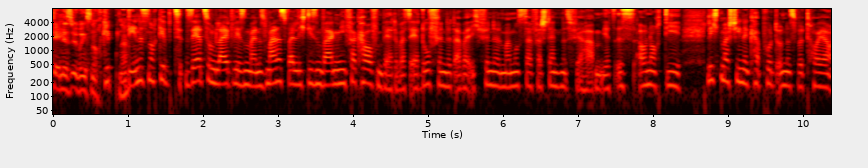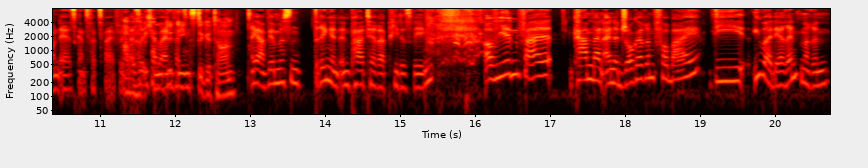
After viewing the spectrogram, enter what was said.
Den es übrigens noch gibt, ne? Den es noch gibt. Sehr zum Leidwesen meines Mannes, weil ich diesen Wagen nie verkaufen werde, was er doof findet. Aber ich finde, man muss da Verständnis für haben. Jetzt ist auch noch die Lichtmaschine kaputt und es wird teuer und er ist ganz verzweifelt. Aber also er hat ich habe gute einen Dienste getan. Ja, wir müssen dringend in Paartherapie deswegen. Auf jeden Fall kam dann eine Joggerin vorbei, die über der Rentnerin,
